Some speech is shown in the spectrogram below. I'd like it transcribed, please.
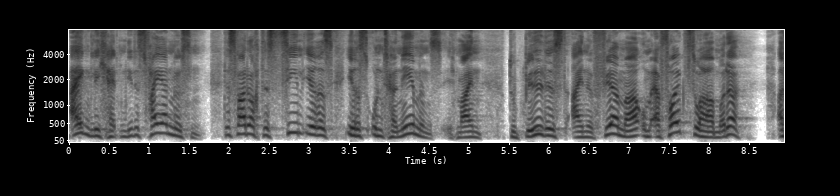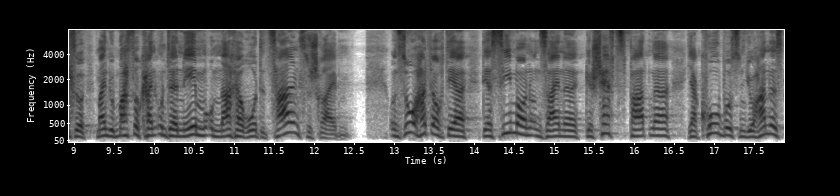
Eigentlich hätten die das feiern müssen. Das war doch das Ziel ihres, ihres Unternehmens. Ich meine, du bildest eine Firma, um Erfolg zu haben, oder? Also, ich meine, du machst doch kein Unternehmen, um nachher rote Zahlen zu schreiben. Und so hat auch der, der Simon und seine Geschäftspartner Jakobus und Johannes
